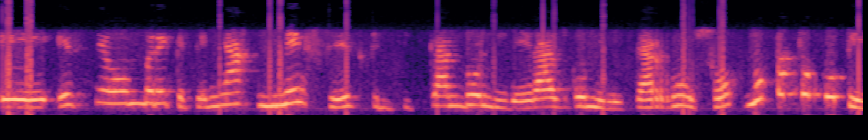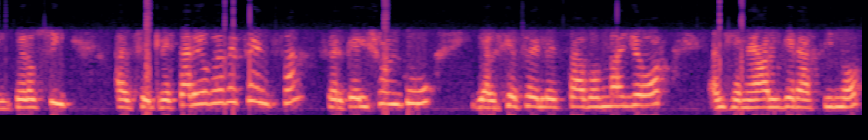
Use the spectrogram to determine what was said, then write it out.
eh, este hombre que tenía meses criticando el liderazgo militar ruso, no tanto Putin, pero sí al secretario de Defensa, Sergei Shoigu, y al jefe del Estado Mayor, al general Gerasimov,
